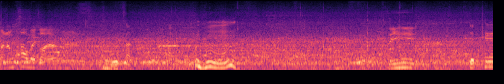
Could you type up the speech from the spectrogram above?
มันต้องเข้าไปก่อนแล้วดูสัตว์อื้อหือนี่ เจ็ดแค่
